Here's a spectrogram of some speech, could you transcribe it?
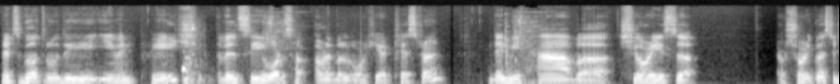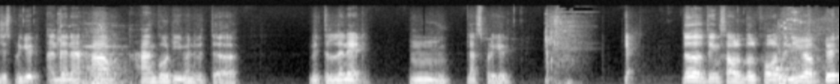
Let's go through the event page. We'll see what is available over here. Run then we have uh Chiori's uh, quest which is pretty good. And then i have hangout event with the with the Lynette. hmm that's pretty good those are things available for the new update.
